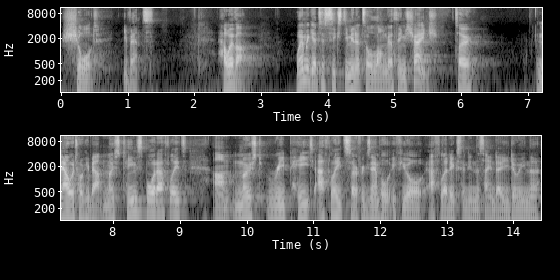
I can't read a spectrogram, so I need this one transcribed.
short events. However, when we get to 60 minutes or longer, things change. So now we're talking about most team sport athletes, um, most repeat athletes. So, for example, if you're athletics and in the same day you're doing the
